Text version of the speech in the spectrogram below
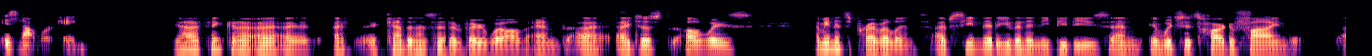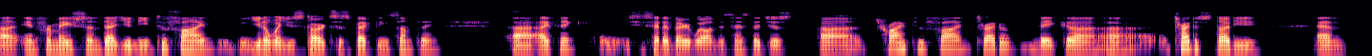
is not working. Yeah, I think uh, I, I, I, Camden has said it very well, and I, I just always I mean, it's prevalent. I've seen it even in EPDs, and in which it's hard to find uh, information that you need to find. You know, when you start suspecting something. Uh, I think she said it very well in the sense that just uh, try to find, try to make, a, uh, try to study, and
